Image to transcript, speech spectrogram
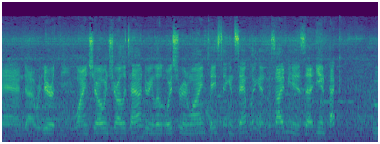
and uh, we're here at the wine show in Charlottetown doing a little oyster and wine tasting and sampling. And beside me is uh, Ian Peck, who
